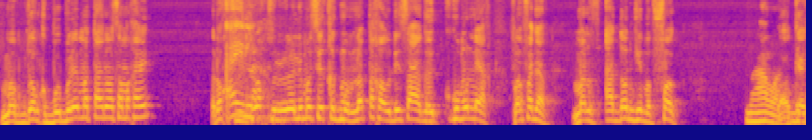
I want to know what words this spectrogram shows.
moom donc bu bu leen ma tànnoo sama xarit. ay la rox loolu li ma séq ak moom na taxaw di saaga ku mu neex fa fajar man I don't give a fuck. waaw waaw kay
